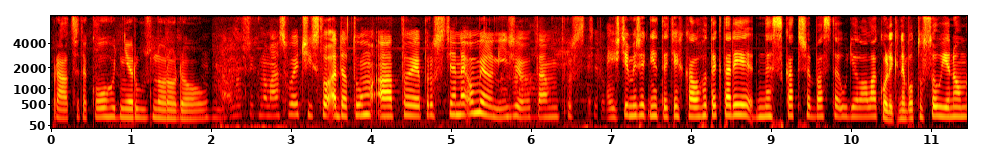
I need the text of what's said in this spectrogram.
práci takovou hodně různorodou. A ono všechno má svoje číslo a datum a to je prostě neomylný, že jo, tam prostě. A ještě mi řekněte, těch kalhotek tady dneska třeba jste udělala kolik, nebo to jsou jenom,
